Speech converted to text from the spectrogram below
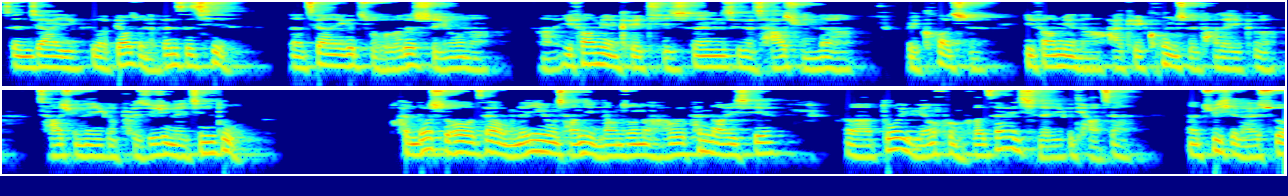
增加一个标准的分词器。那这样一个组合的使用呢，啊，一方面可以提升这个查询的 recall 值。一方面呢，还可以控制它的一个查询的一个 precision 的精度。很多时候，在我们的应用场景当中呢，还会碰到一些呃多语言混合在一起的一个挑战。那具体来说，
